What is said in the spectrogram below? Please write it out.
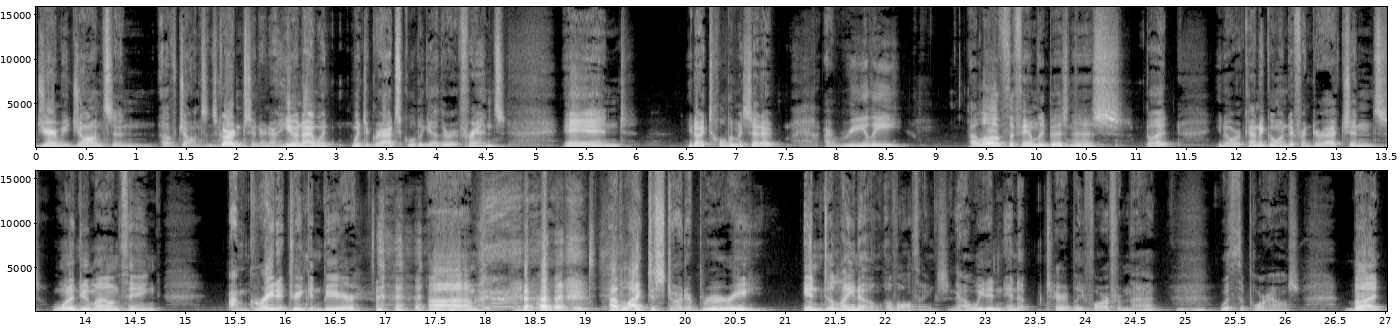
Jeremy Johnson of Johnson's Garden Center. Now, he and I went went to grad school together at Friends, and you know, I told him, I said, I, I really, I love the family business, but you know, we're kind of going different directions. Want to do my own thing. I'm great at drinking beer. Um, right. I'd like to start a brewery in Delano, of all things. Now, we didn't end up terribly far from that with the poorhouse, but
